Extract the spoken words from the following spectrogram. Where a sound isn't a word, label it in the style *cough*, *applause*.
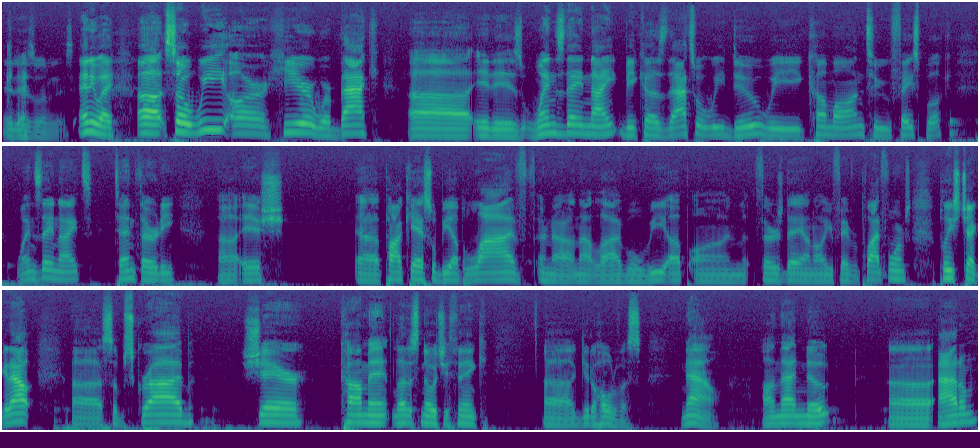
It is what it is. Anyway, uh, so we are here. We're back. Uh, it is Wednesday night because that's what we do. We come on to Facebook Wednesday nights, ten thirty uh, ish. Uh, podcast will be up live, or no, not live. Will be up on Thursday on all your favorite platforms. Please check it out. Uh, subscribe, share, comment. Let us know what you think. Uh, get a hold of us. Now, on that note, uh, Adam,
